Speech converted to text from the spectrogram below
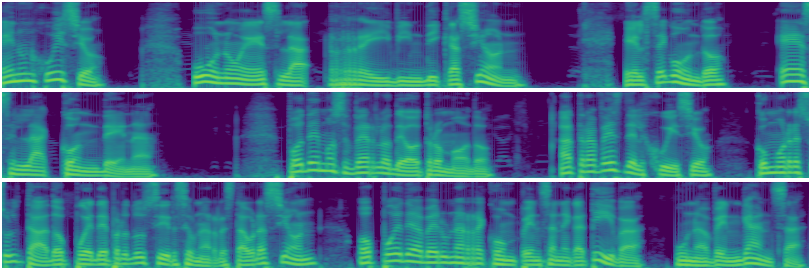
en un juicio. Uno es la reivindicación. El segundo es la condena. Podemos verlo de otro modo. A través del juicio, como resultado puede producirse una restauración o puede haber una recompensa negativa, una venganza,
